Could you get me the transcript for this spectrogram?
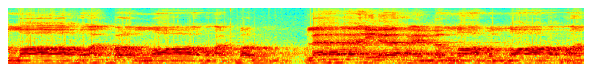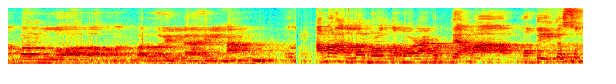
আল্লাহ আকবর আল্লাহ আকবর لا إله إلا الله والله أكبر الله أكبر ولله الحمد আমার আল্লাহর বড়ত্ব বর্ণনা করতে আমার মধ্যে ইতস্তত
